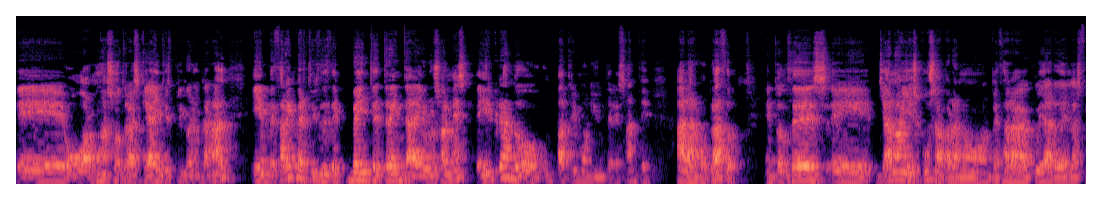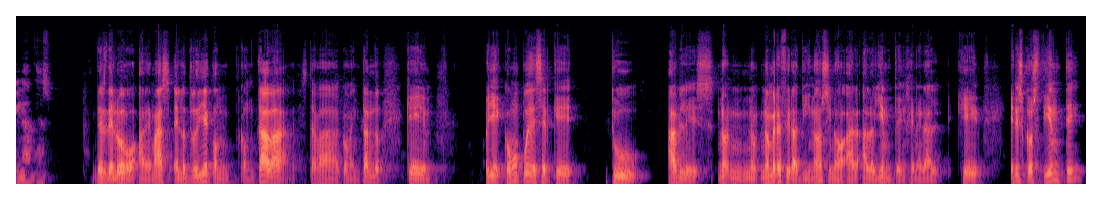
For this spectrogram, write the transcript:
eh, o algunas otras que hay que explico en el canal y empezar a invertir desde 20, 30 euros al mes e ir creando un patrimonio interesante a largo plazo. Entonces, eh, ya no hay excusa para no empezar a cuidar de las finanzas. Desde luego, además, el otro día contaba, estaba comentando, que, oye, ¿cómo puede ser que tú hables, no, me refiero a ti, ¿no? Sino al, al oyente en general, que eres consciente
